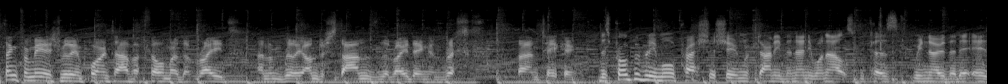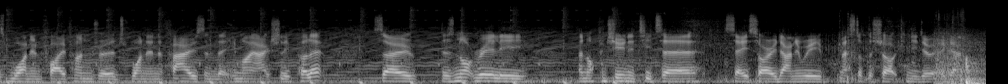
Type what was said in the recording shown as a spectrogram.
think for me it's really important to have a filmer that rides and really understands the riding and risks that I'm taking. There's probably more pressure shooting with Danny than anyone else because we know that it is one in 500, one in a thousand that he might actually pull it. So there's not really an opportunity to say, sorry, Danny, we messed up the shot, can you do it again?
